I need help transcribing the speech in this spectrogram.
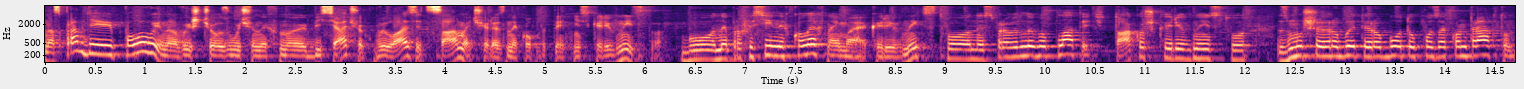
Насправді, половина вище озвучених мною бісячок вилазять саме через некомпетентність керівництва. Бо непрофесійних колег наймає керівництво, несправедливо платить також керівництво, змушує робити роботу поза контрактом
